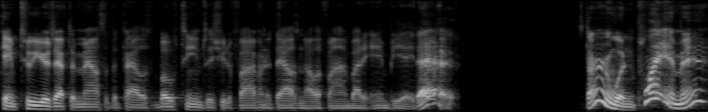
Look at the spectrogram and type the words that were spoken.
Came two years after Malice at the Palace. Both teams issued a five hundred thousand dollar fine by the NBA. That Stern wasn't playing, man.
